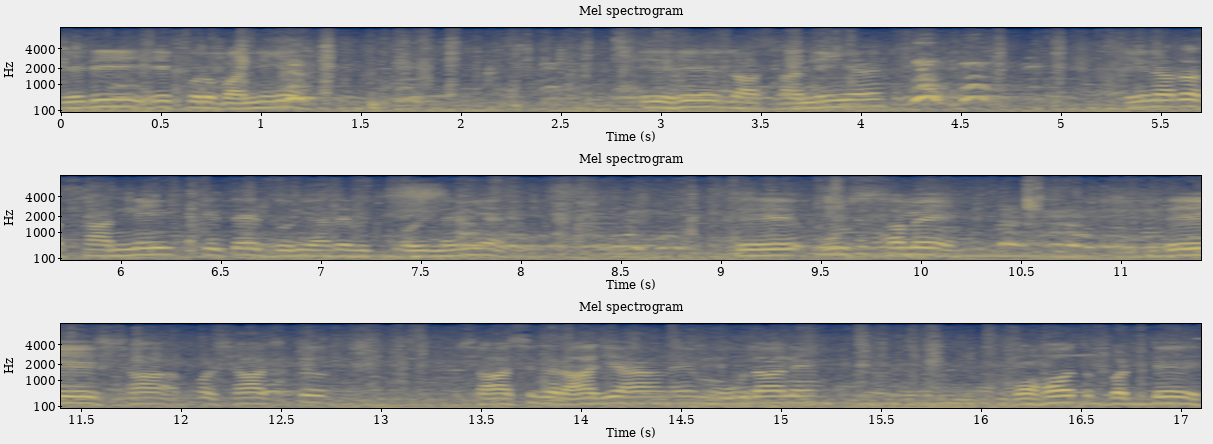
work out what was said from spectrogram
ਜਿਹੜੀ ਇਹ ਕੁਰਬਾਨੀ ਹੈ ਇਹ ਲਾਸਾਨੀ ਹੈ। ਇਹਨਾਂ ਦਾ ਸਾਨੀ ਕਿਤੇ ਦੁਨੀਆ ਦੇ ਵਿੱਚ ਕੋਈ ਨਹੀਂ ਹੈ। ਤੇ ਉਸ ਸਮੇਂ ਦੇ ਸ਼ਾ- ਪ੍ਰਸ਼ਾਸਕ, ਸ਼ਾਸਕ ਰਾਜਿਆਂ ਨੇ, ਮੁਗਲਾਂ ਨੇ ਬਹੁਤ ਵੱਡੇ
